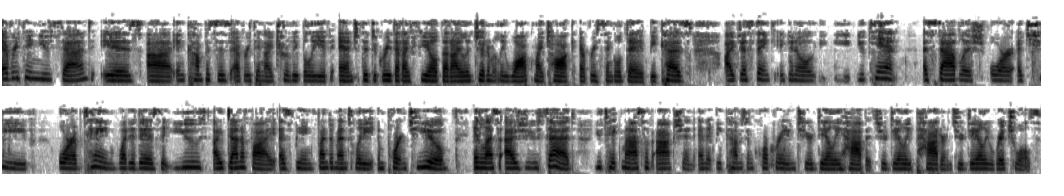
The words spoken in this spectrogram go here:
everything you said is uh, encompasses everything I truly believe, and to the degree that I feel that I legitimately walk my talk every single day, because I just think you know you can't establish or achieve or obtain what it is that you identify as being fundamentally important to you unless, as you said, you take massive action and it becomes incorporated into your daily habits, your daily patterns, your daily rituals.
